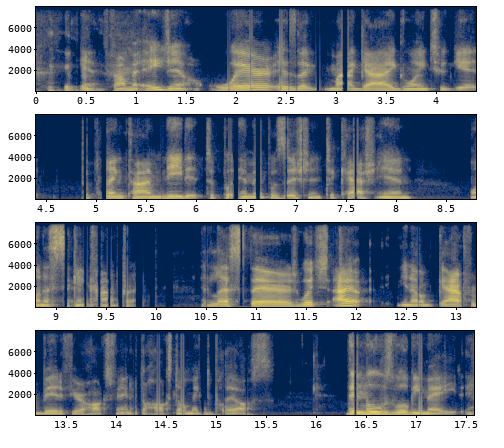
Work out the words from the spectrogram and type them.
yeah, if I'm an agent, where is the, my guy going to get the playing time needed to put him in position to cash in on a second contract? Unless there's, which I you know, God forbid if you're a Hawks fan, if the Hawks don't make the playoffs, then moves will be made.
